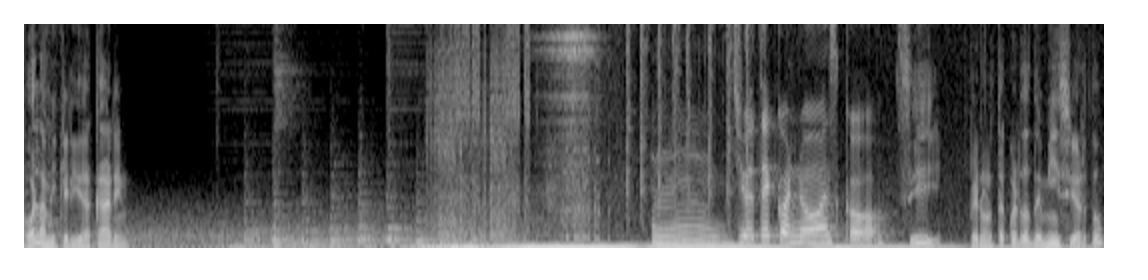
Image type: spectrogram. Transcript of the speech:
Hola, mi querida Karen. Mmm, yo te conozco. Sí, pero no te acuerdas de mí, ¿cierto?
